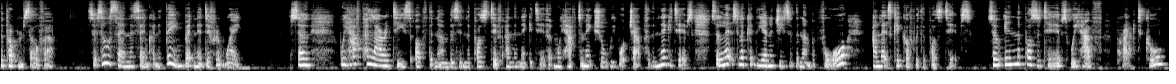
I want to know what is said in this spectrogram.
the problem solver. So it's all saying the same kind of thing, but in a different way. So we have polarities of the numbers in the positive and the negative, and we have to make sure we watch out for the negatives. So let's look at the energies of the number four and let's kick off with the positives. So in the positives, we have practical,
